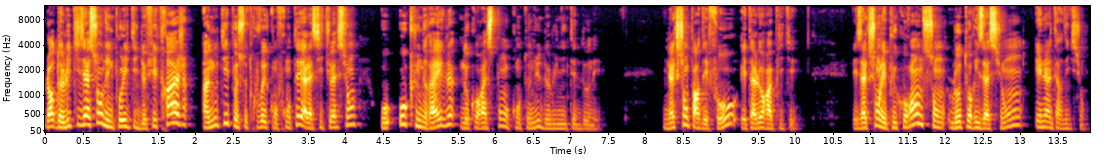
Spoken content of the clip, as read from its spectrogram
Lors de l'utilisation d'une politique de filtrage, un outil peut se trouver confronté à la situation où aucune règle ne correspond au contenu de l'unité de données. Une action par défaut est alors appliquée. Les actions les plus courantes sont l'autorisation et l'interdiction.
